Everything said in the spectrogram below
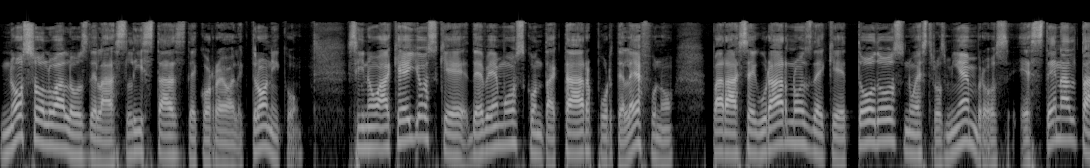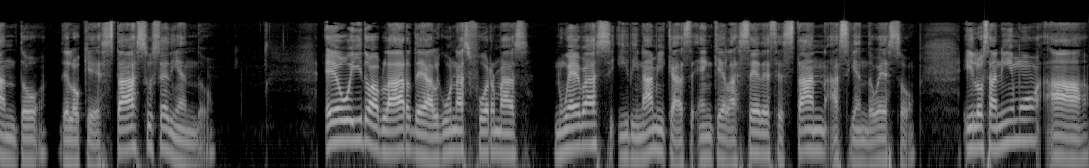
no solo a los de las listas de correo electrónico, sino aquellos que debemos contactar por teléfono para asegurarnos de que todos nuestros miembros estén al tanto de lo que está sucediendo. He oído hablar de algunas formas nuevas y dinámicas en que las sedes están haciendo eso, y los animo a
